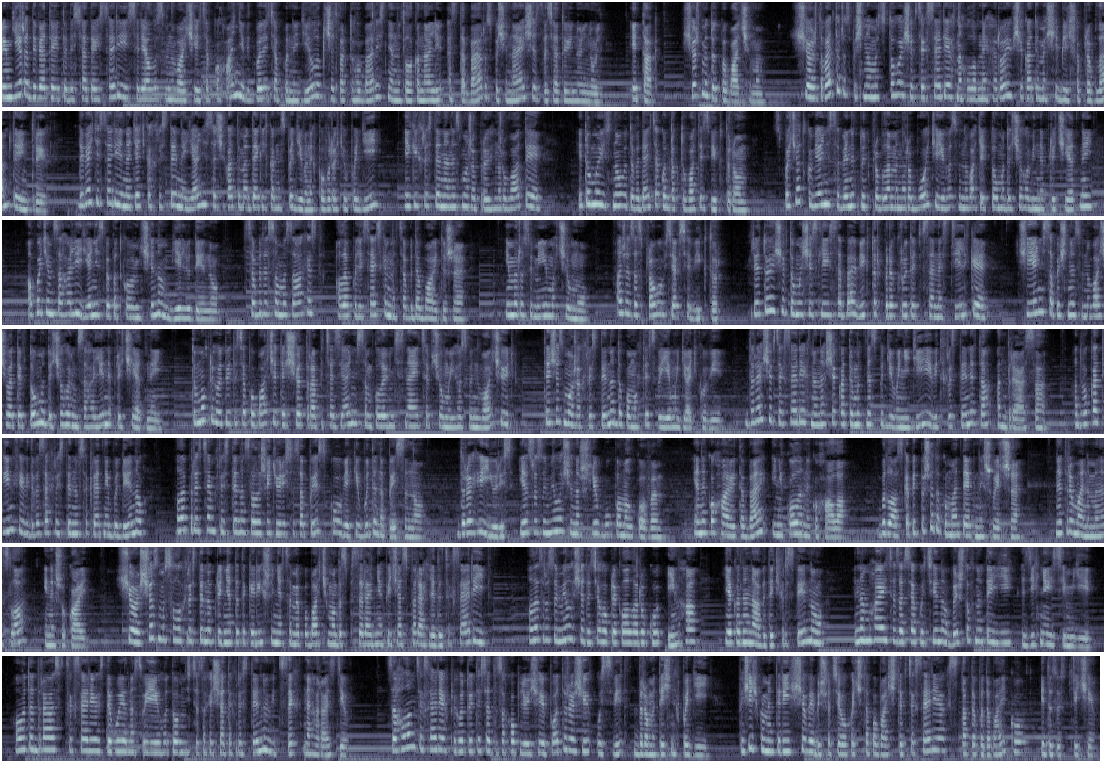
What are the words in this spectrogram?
Прем'єра 9 та 10 серії серіалу Звинувачується в коханні відбудеться в понеділок, 4 березня на телеканалі СТБ, розпочинаючи з 20.00. І так, що ж ми тут побачимо? Що ж, давайте розпочнемо з того, що в цих серіях на головних героїв чекатиме ще більше проблем та інтриг. В дев'ятій серії на дядька Христини Яніса чекатиме декілька несподіваних поворотів подій, які Христина не зможе проігнорувати, і тому їй знову доведеться контактувати з Віктором. Спочатку в Яніса виникнуть проблеми на роботі, його звинуватять тому, до чого він не причетний, а потім взагалі Яніс випадковим чином б'є людину. Це буде самозахист, але поліцейським на це буде байдуже. І ми розуміємо чому. Адже за справу взявся Віктор. Рятуючи в тому числі й себе, Віктор перекрутить все настільки, що Яніса почне звинувачувати в тому, до чого він взагалі не причетний. Тому приготуйтеся побачити, що трапиться з Янісом, коли він дізнається, в чому його звинувачують, та чи зможе Христина допомогти своєму дядькові. До речі, в цих серіях на нас чекатимуть несподівані дії від Христини та Андреаса. Адвокат Інги відвезе Христину в секретний будинок, але перед цим Христина залишить Юрісу записку, в якій буде написано: Дорогий Юріс, я зрозуміла, що наш шлюб був помилковим. Я не кохаю тебе і ніколи не кохала. Будь ласка, підпиши документи якнайшвидше. Не тримай на мене зла і не шукай. Що, що змусило Христину прийняти таке рішення, це ми побачимо безпосередньо під час перегляду цих серій, але зрозуміло, що до цього приклала руку Інга, яка ненавидить Христину і намагається за всяку ціну виштовхнути її з їхньої сім'ї. А от Андреас в цих серіях здивує на своєю готовністю захищати Христину від цих негараздів. Загалом в цих серіях приготуйтеся до захоплюючої подорожі у світ драматичних подій. Пишіть в коментарі, що ви більше всього хочете побачити в цих серіях, ставте подобайку і до зустрічі!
